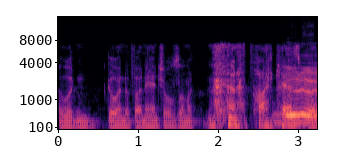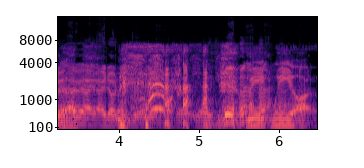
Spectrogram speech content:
I wouldn't go into financials on a, on a podcast, No, no, but no, uh, I, I don't need to. Like- we we are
